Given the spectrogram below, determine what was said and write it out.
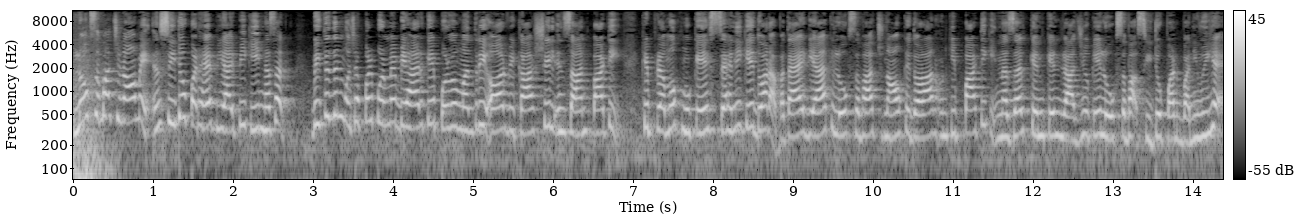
लोकसभा चुनाव में इन सीटों पर है वीआईपी की नज़र। बीते दिन मुजफ्फरपुर में बिहार के पूर्व मंत्री और विकासशील इंसान पार्टी के प्रमुख मुकेश सहनी के द्वारा बताया गया कि लोकसभा चुनाव के दौरान उनकी पार्टी की नज़र किन किन राज्यों के लोकसभा सीटों पर बनी हुई है।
